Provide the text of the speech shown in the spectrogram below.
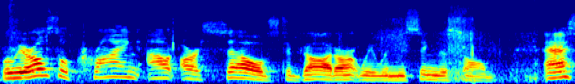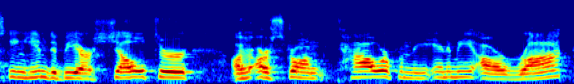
But we are also crying out ourselves to God, aren't we, when we sing this psalm? Asking Him to be our shelter, our, our strong tower from the enemy, our rock.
